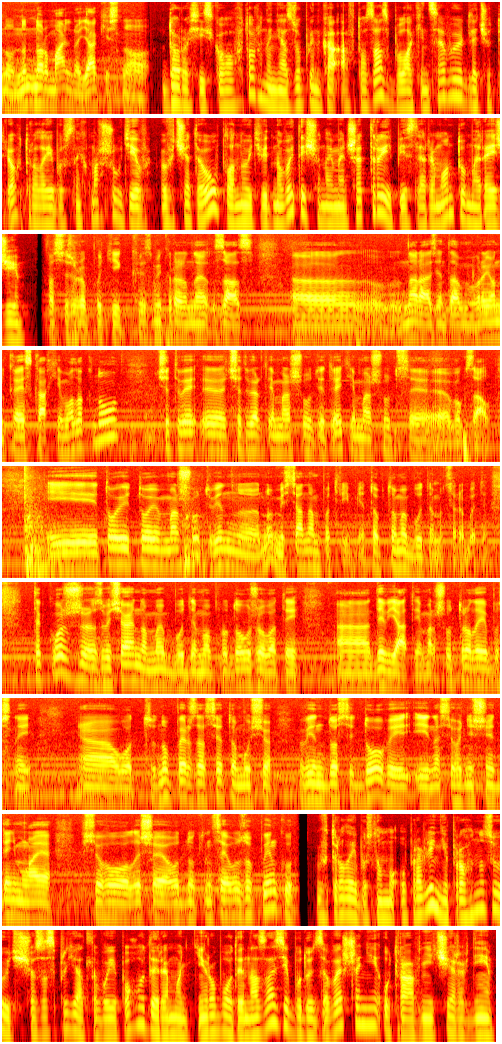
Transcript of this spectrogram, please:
ну, нормально, якісно. До російського вторгнення зупинка «Автозаз» була кінцевою для чотирьох тролейбусних маршрутів. В ЧТУ планують відновити щонайменше три після ремонту мережі. Пасажиропотік з мікрорайону ЗАЗ е, наразі там в район КСК Хімолокно, четвер- е, четвертий маршрут, і третій маршрут це вокзал. І той, той маршрут він е, ну, містянам потрібні. Тобто ми будемо це робити. Також, е, звичайно, ми будемо продовжувати е, дев'ятий маршрут тролейбусний. Е, От, ну, перш за все, тому що він досить довгий і на сьогоднішній день має всього лише одну кінцеву зупинку. В тролейбусному управлінні прогнозують, що за сприятливої погоди ремонтні роботи на ЗАЗі будуть завершені у травні-червні.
